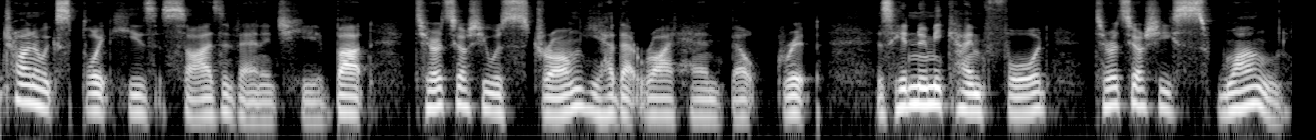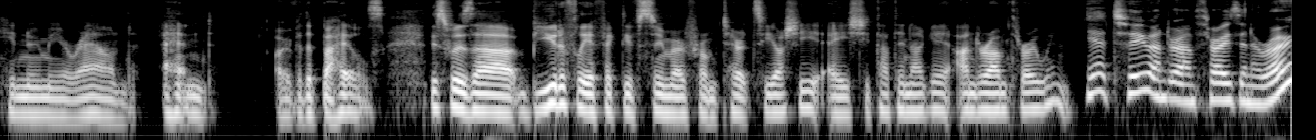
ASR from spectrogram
trying to exploit his size advantage here. But Terutsuyoshi was strong. He had that right hand belt grip. As Hidenoumi came forward, Terutsuyoshi swung Hidenoumi around and over the bales. This was a beautifully effective sumo from Terutsuyoshi, a shitatenage underarm throw win. Yeah, two underarm throws in a row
